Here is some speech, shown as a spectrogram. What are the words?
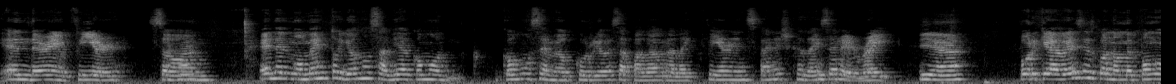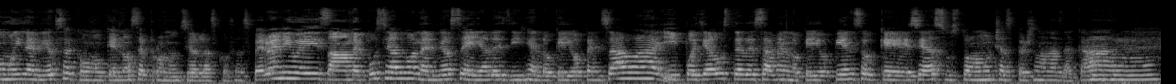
and they're in fear. So, en el momento yo no sabía cómo, cómo se me ocurrió esa palabra, like fear in Spanish, because I said it right. Yeah. Porque a veces cuando me pongo muy nerviosa como que no sé pronunciar las cosas. Pero anyways, ah, me puse algo nerviosa y ya les dije lo que yo pensaba y pues ya ustedes saben lo que yo pienso que se asustó a muchas personas de acá. Ujú.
